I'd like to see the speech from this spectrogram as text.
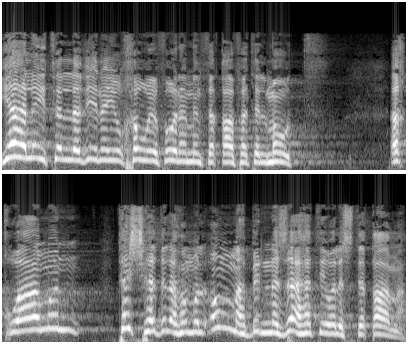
يا ليت الذين يخوفون من ثقافة الموت أقوام تشهد لهم الأمة بالنزاهة والاستقامة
